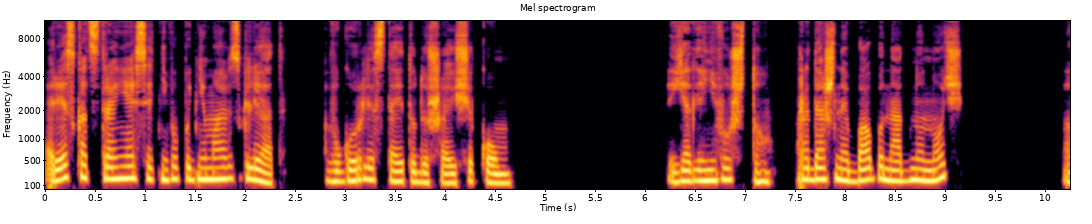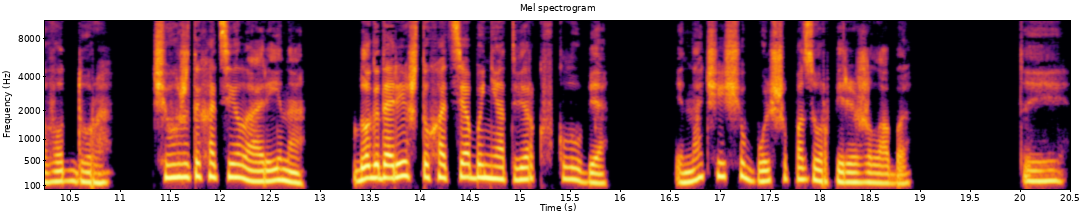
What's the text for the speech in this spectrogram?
Резко отстраняясь от него, поднимаю взгляд. В горле стоит удушающий ком. Я для него что, продажная баба на одну ночь? Вот дура. Чего же ты хотела, Арина? Благодари, что хотя бы не отверг в клубе. Иначе еще больше позор пережила бы. Ты...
